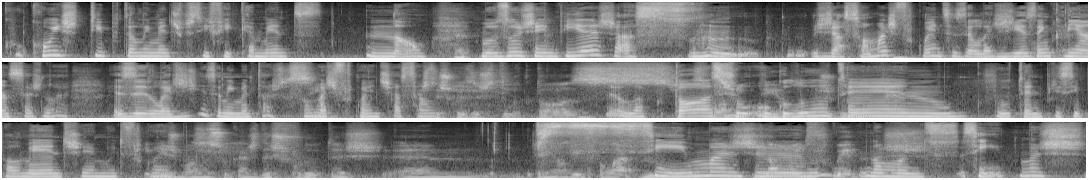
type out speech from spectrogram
Com este tipo de alimentos especificamente, não, mas hoje em dia já, já são mais frequentes as alergias em crianças, não é? As alergias alimentares são Sim. mais frequentes, já são. Estas coisas de lactose. Lactose, o, tempo, glúten, glúten, glúten principalmente, é muito frequente. E mesmo os açúcares das frutas, hum, tenho ouvido falar. Sim, não, mas. Não muito frequente. Não mas muito, sim, mas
